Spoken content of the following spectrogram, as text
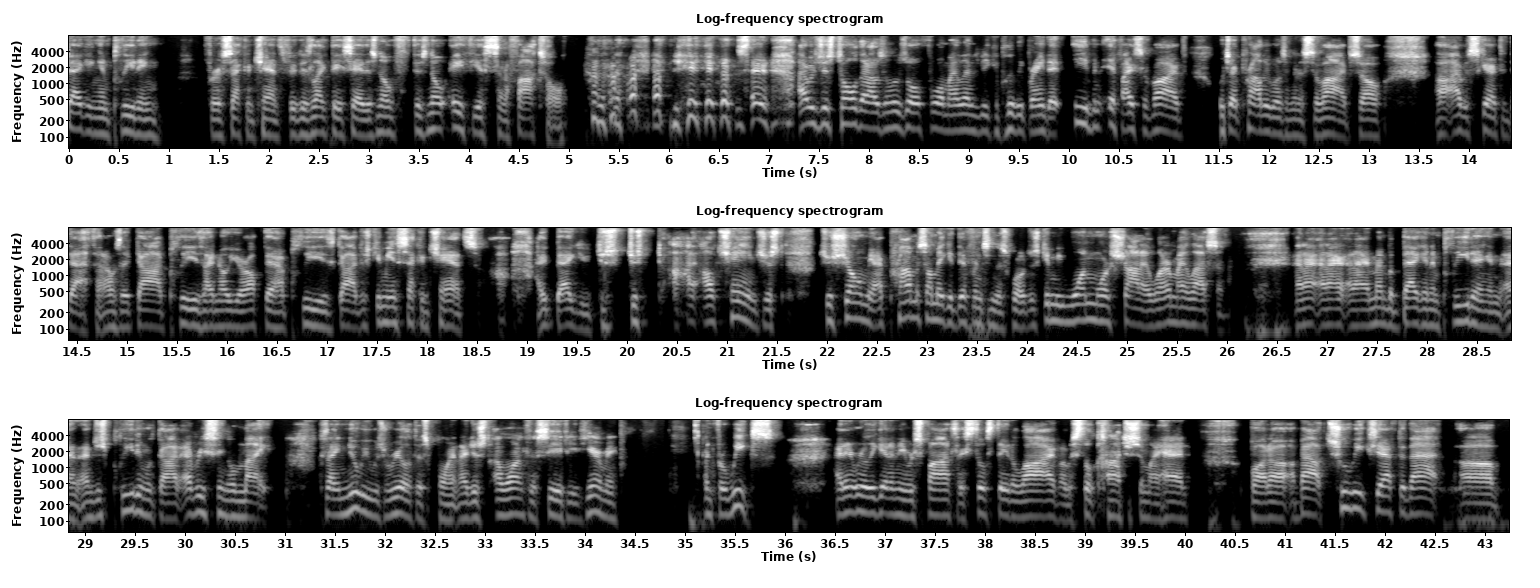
begging and pleading for a second chance because like they say there's no there's no atheists in a foxhole you know what I'm saying? I was just told that I was going to lose all four of my limbs, be completely brain dead, even if I survived, which I probably wasn't going to survive. So uh, I was scared to death. And I was like, God, please, I know you're up there. Please, God, just give me a second chance. I beg you, just, just, I, will change. Just, just show me. I promise I'll make a difference in this world. Just give me one more shot. I learned my lesson. And I, and I, and I remember begging and pleading and, and, and just pleading with God every single night because I knew he was real at this point. I just, I wanted to see if he'd hear me. And for weeks, I didn't really get any response. I still stayed alive. I was still conscious in my head. But uh, about two weeks after that, uh,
